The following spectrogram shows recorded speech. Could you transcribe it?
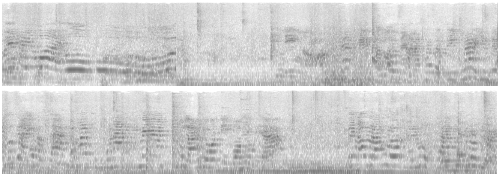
ไม่ให้ไหวโอ้โหกินเองเหรออร่อยไหม ถ้าจะตีข้าอยู่ไหน ผู้ชายทำสะอาดแล้วมาถูนะแม่ ล้างรถอีกบอกหมดจ้า เป็นเอาล้างรถให้ลูกชายให้ลูกชาย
